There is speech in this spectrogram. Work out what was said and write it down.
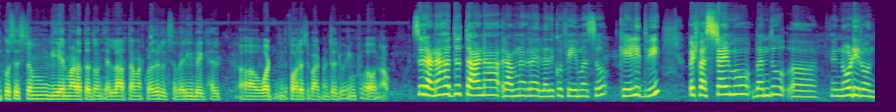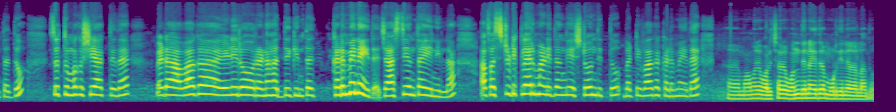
ಇಕೋಸಿಸ್ಟಮ್ಗೆ ಏನು ಮಾಡತ್ತದು ಅಂತ ಎಲ್ಲ ಅರ್ಥ ಮಾಡ್ಕೊಳ್ಳೋದ್ರೆ it's a very big help what the forest department is doing for ನಾವು ಸೊ ರಣಹದ್ದು ತಾಣ ರಾಮನಗರ ಎಲ್ಲದಕ್ಕೂ ಫೇಮಸ್ಸು ಕೇಳಿದ್ವಿ. ಬಟ್ ಫಸ್ಟ್ ಟೈಮು ಬಂದು ನೋಡಿರೋ ಅಂಥದ್ದು ಸೊ ತುಂಬ ಖುಷಿ ಆಗ್ತಿದೆ. ಬಟ್ ಆವಾಗ ಹೇಳಿರೋ ರಣಹದ್ದಿಗಿಂತ ಕಡಿಮೆನೇ ಇದೆ. ಜಾಸ್ತಿ ಅಂತ ಏನಿಲ್ಲ. ಆ ಫಸ್ಟ್ ಡಿಕ್ಲೇರ್ ಮಾಡಿದ್ದಂಗೆ ಎಷ್ಟೊಂದಿತ್ತು ಬಟ್ ಇವಾಗ ಕಡಿಮೆ ಇದೆ. ಮಾಮೂಲಿ ವಲ್ಚರ್ ಒಂದು ದಿನ ಇದ್ದರೆ ಮೂರು ದಿನ ಇರಲ್ಲ ಅದು.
